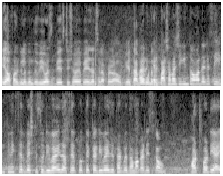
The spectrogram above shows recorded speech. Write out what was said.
এই অফারগুলো কিন্তু ভিউয়ার্স বেস্ট হিসাবে পেয়ে যাচ্ছেন আপনারা। ওকে তারপরে এর পাশাপাশি কিন্তু আমাদের কাছে ইনফিনিক্সের বেশ কিছু ডিভাইস আছে। প্রত্যেকটা ডিভাইসে থাকবে ধামাকা ডিসকাউন্ট হট ফর্টি আই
